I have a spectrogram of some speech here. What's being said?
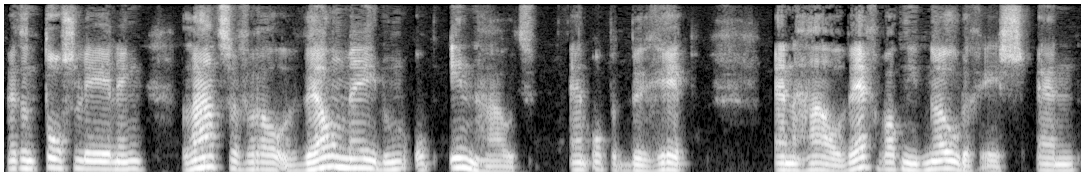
met een TOS-leerling? Laat ze vooral wel meedoen op inhoud en op het begrip. En haal weg wat niet nodig is. En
